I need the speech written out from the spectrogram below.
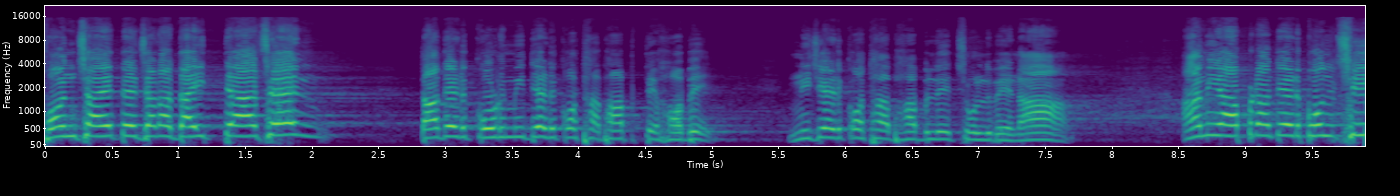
পঞ্চায়েতে যারা দায়িত্বে আছেন, তাদের কর্মীদের কথা ভাবতে হবে। নিজের কথা ভাবলে চলবে না। আমি আপনাদের বলছি,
